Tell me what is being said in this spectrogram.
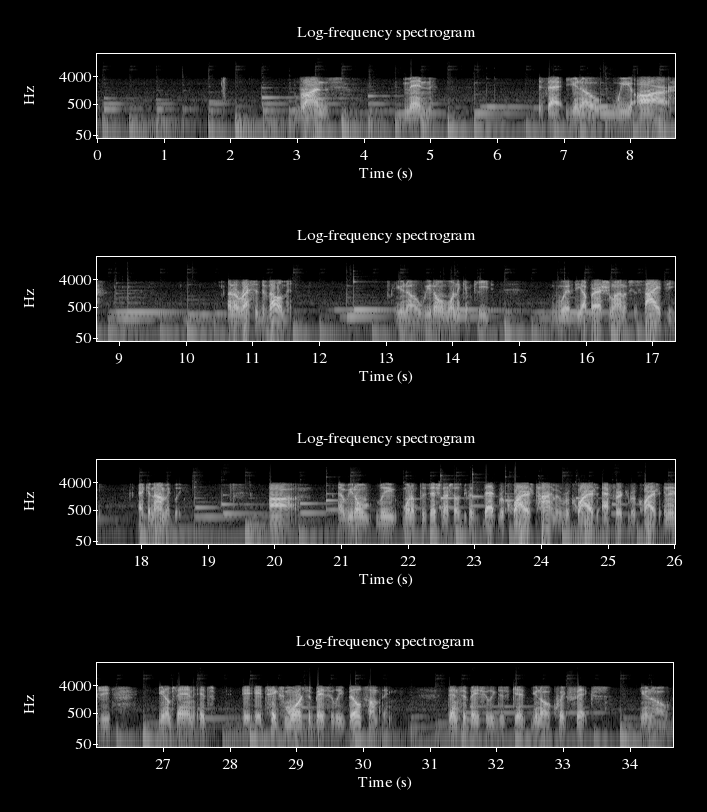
bronze men is that you know we are an arrested development you know, we don't want to compete with the upper echelon of society economically. Uh, and we don't really want to position ourselves because that requires time, it requires effort, it requires energy. You know what I'm saying? It's it, it takes more to basically build something than to basically just get, you know, a quick fix. You know,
